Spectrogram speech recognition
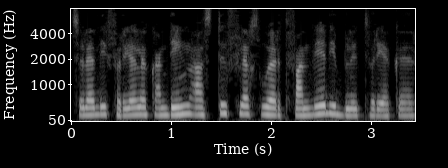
zodat die vir julle kan dien as toevlugswoord van weer die bloedwreker.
